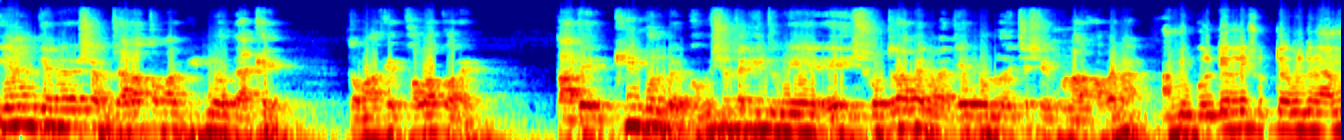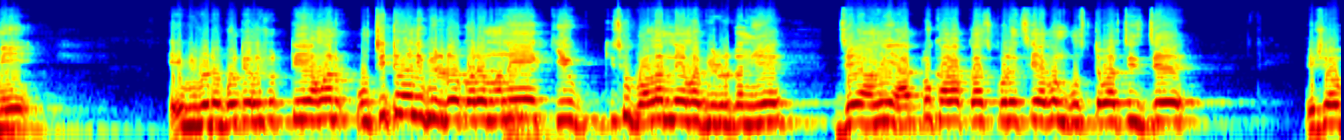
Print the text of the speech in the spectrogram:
ইয়াং জেনারেশন যারা তোমার ভিডিও দেখে তোমাকে ফলো করে তাদের কি বলবে? ভবিষ্যতে কি তুমি এই শোধরাবে না যে ভুল হয়েছে সে ভুল হবে না? আমি বলতে গেলে সত্যি বলতে আমি এই ভিডিওটা বলতে গেলে সত্যি আমার উচিত হয়নি ভিডিওটা করে মানে কি কিছু বলার নেই আমার ভিডিওটা নিয়ে। যে আমি এত খারাপ কাজ করেছি এখন বুঝতে পারছি যে এসব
